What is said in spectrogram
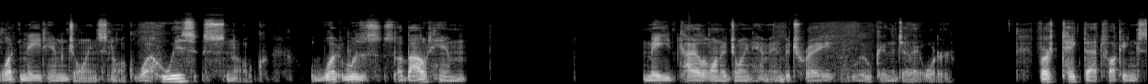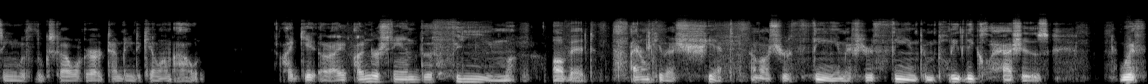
what made him join Snoke, what, who is Snoke, what was about him made Kylo want to join him and betray Luke and the Jedi Order. First, take that fucking scene with Luke Skywalker attempting to kill him out. I get, I understand the theme of it. I don't give a shit about your theme if your theme completely clashes with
